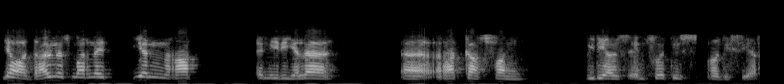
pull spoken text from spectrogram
ja drone is maar net een rad in hierdie hele uh radkas van video's en foto's produseer.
